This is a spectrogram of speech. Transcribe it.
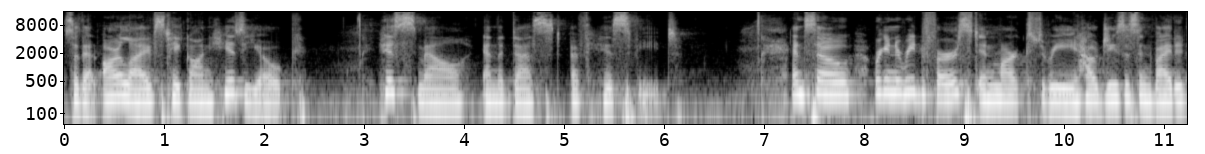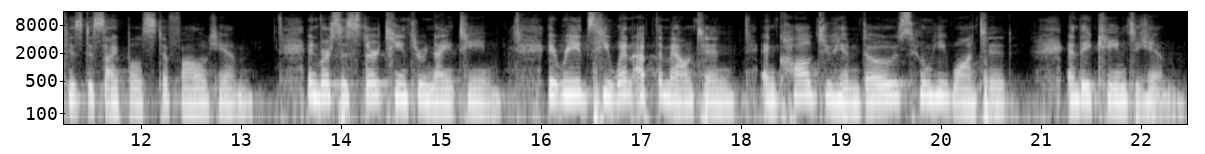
so that our lives take on His yoke, His smell, and the dust of His feet. And so we're going to read first in Mark 3 how Jesus invited His disciples to follow Him in verses 13 through 19. It reads He went up the mountain and called to him those whom he wanted, and they came to him.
